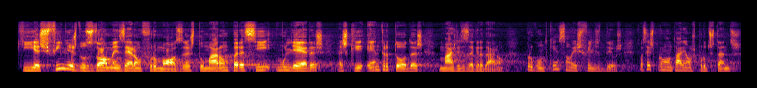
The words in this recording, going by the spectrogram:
que as filhas dos homens eram formosas, tomaram para si mulheres, as que entre todas mais lhes agradaram. Pergunto: quem são estes filhos de Deus? Se vocês perguntarem aos protestantes,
